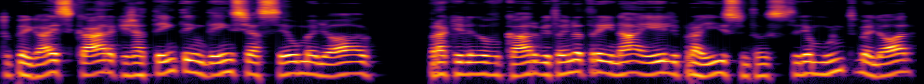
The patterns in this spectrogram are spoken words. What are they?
tu pegar esse cara que já tem tendência a ser o melhor para aquele novo cargo e tu ainda treinar ele para isso, então isso seria muito melhor.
